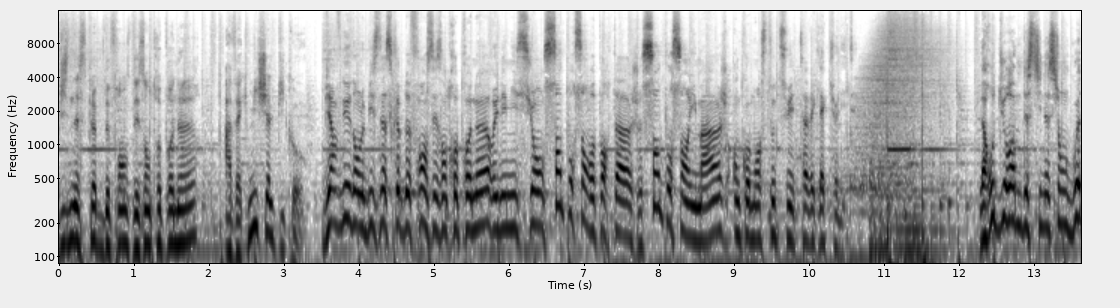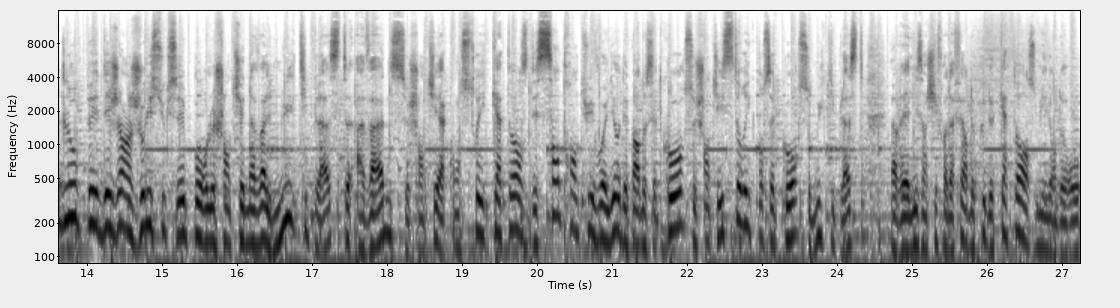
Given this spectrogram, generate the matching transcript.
Business Club de France des entrepreneurs avec Michel Picot. Bienvenue dans le Business Club de France des entrepreneurs, une émission 100% reportage, 100% image. On commence tout de suite avec l'actualité. La route du Rhum destination Guadeloupe est déjà un joli succès pour le chantier naval Multiplast à Vannes. Ce chantier a construit 14 des 138 voiliers au départ de cette course. Ce chantier historique pour cette course, Multiplast, réalise un chiffre d'affaires de plus de 14 millions d'euros.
